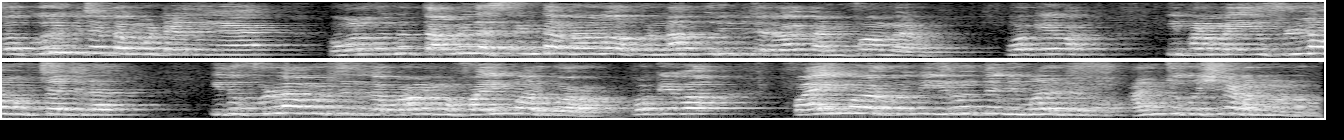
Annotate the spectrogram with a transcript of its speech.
ஸோ குறிப்பு சட்டம் போட்டு எழுதுங்க. உங்களுக்கு வந்து தமிழில் சென்டம் வேணும் அப்படின்னா குறிப்பு சட்டம் கன்ஃபார்ம் வேணும். ஓகேவா இப்போ நம்ம இது ஃபுல்லாக முடிச்சாச்சுல? இது ஃபுல்லாக முடிச்சதுக்கப்புறம் நம்ம ஃபைவ் மார்க் வரும். ஓகேவா ஃபைவ் மார்க் வந்து இருபத்தஞ்சு மார்க் இருக்கும். அஞ்சு கொஸ்டின் அட்டன் பண்ணோம்.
